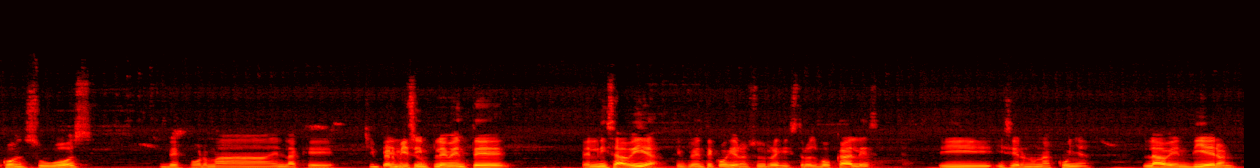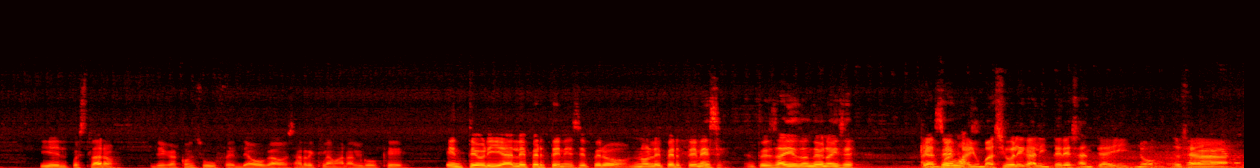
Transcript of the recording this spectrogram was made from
con su voz de forma en la que Sin él permiso. simplemente, él ni sabía, simplemente cogieron sus registros vocales y hicieron una cuña, la vendieron y él, pues claro, llega con su bufete de abogados a reclamar algo que en teoría le pertenece, pero no le pertenece. Entonces ahí es donde uno dice, ¿qué hay un hacemos? hay un vacío legal interesante ahí, ¿no? O sea,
